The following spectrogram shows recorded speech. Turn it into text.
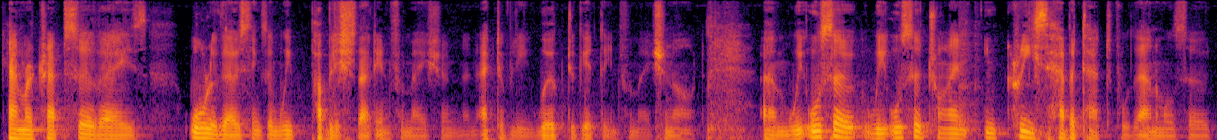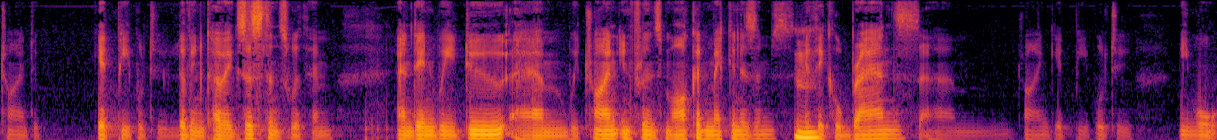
camera trap surveys, all of those things. And we publish that information and actively work to get the information out. Um, we also we also try and increase habitat for the animals, so trying to get people to live in coexistence with them and then we do um, we try and influence market mechanisms, mm. ethical brands, um, try and get people to be more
